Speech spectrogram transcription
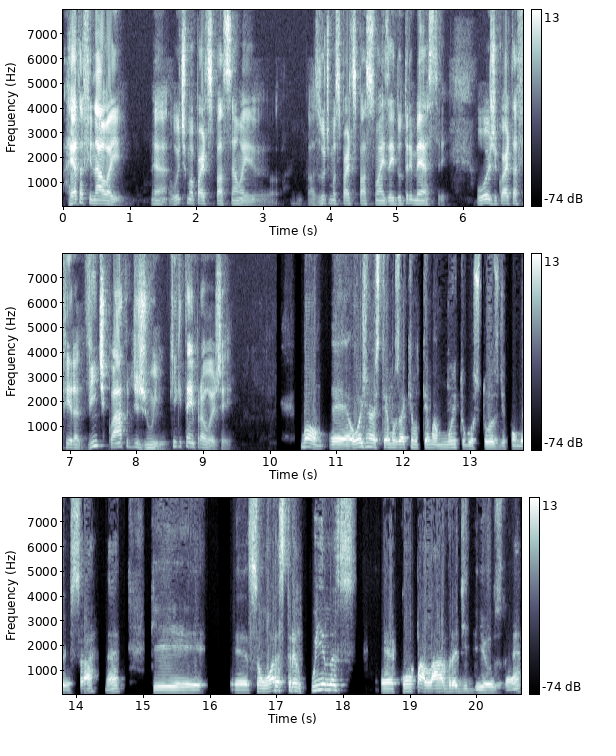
reta final aí, né? última participação aí, as últimas participações aí do trimestre. Hoje, quarta-feira, 24 de junho. O que, que tem para hoje aí? Bom, é, hoje nós temos aqui um tema muito gostoso de conversar, né? Que é, são horas tranquilas é, com a palavra de Deus, né?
